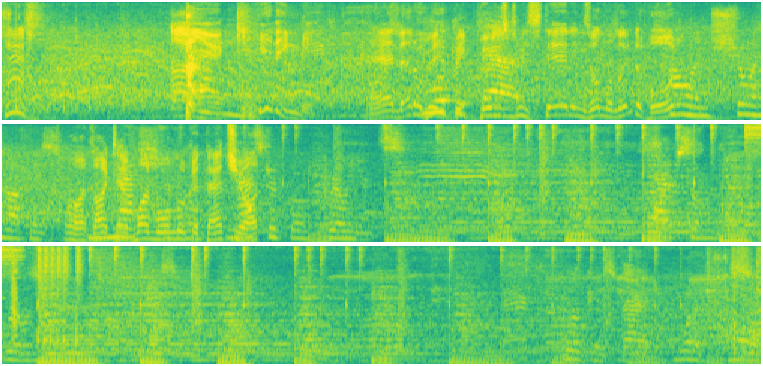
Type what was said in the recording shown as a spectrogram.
Hmm. Are you kidding me? And that'll be a big at boost to his standings on the leaderboard. Tolland showing off his. Oh, I'd like to have one more look at that shot. Masterful brilliance. Absolutely brilliant. Look at that. What a beauty.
